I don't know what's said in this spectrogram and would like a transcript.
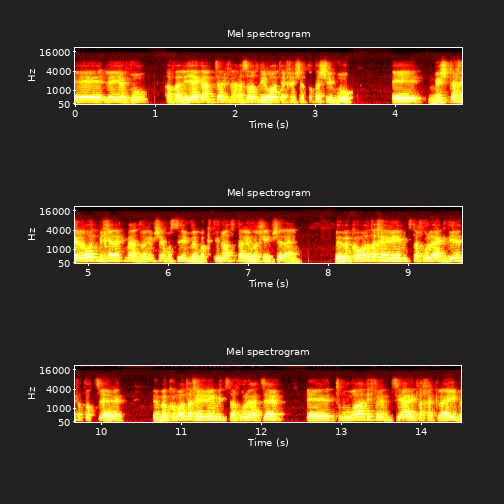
אה, ליבוא, אבל יהיה גם צריך לנסות לראות איך רשתות השיווק אה, משתחררות מחלק מהדברים שהם עושים ומקטינות את הרווחים שלהם. במקומות אחרים יצטרכו להגדיל את התוצרת, במקומות אחרים יצטרכו לייצר אה, תמורה דיפרנציאלית לחקלאים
